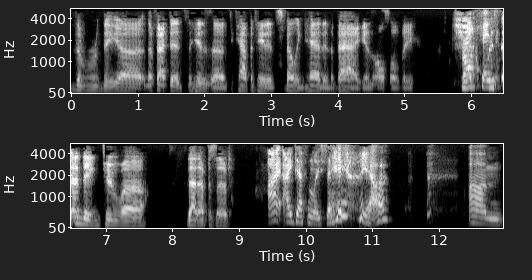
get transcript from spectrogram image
the the uh, the fact that it's his uh, decapitated smelling head in the bag is also the shock twist ending to uh, that episode. I, I definitely say, yeah. Um,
